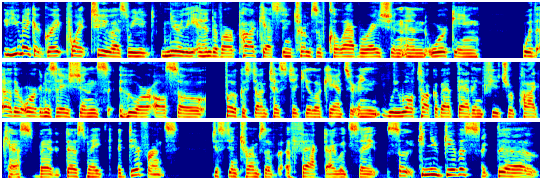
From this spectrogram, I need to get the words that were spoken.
You make a great point too as we near the end of our podcast in terms of collaboration and working with other organizations who are also focused on testicular cancer. And we will talk about that in future podcasts, but it does make a difference just in terms of effect, I would say. So, can you give us the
